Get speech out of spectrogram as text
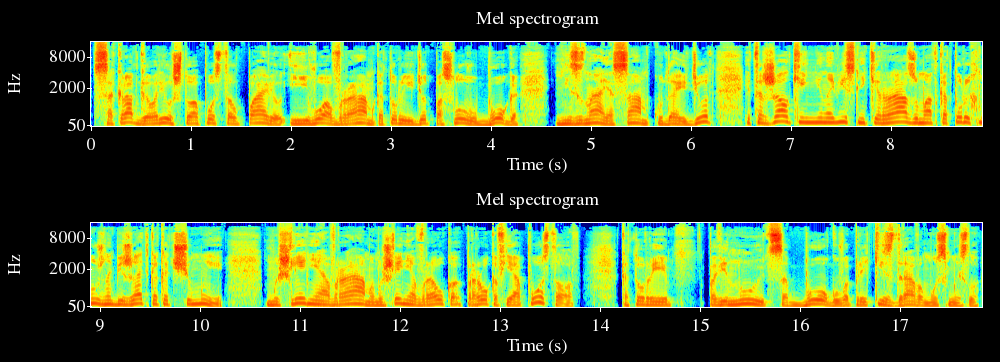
Сократ говорил, что апостол Павел и его Авраам, который идет по слову Бога, не зная сам, куда идет, это жалкие ненавистники разума, от которых нужно бежать, как от чумы. Мышление Авраама, мышление пророков и апостолов, которые повинуются Богу вопреки здравому смыслу,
